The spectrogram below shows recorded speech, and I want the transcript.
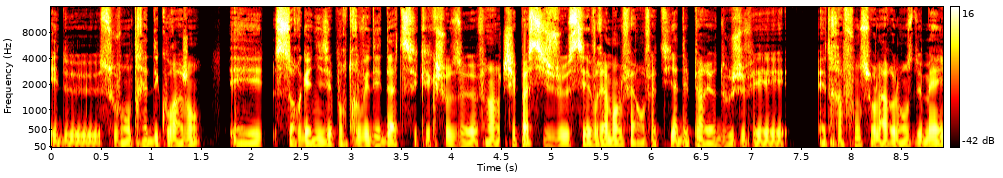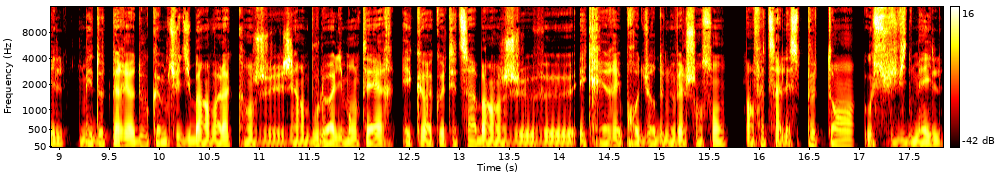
et de souvent très décourageant. Et s'organiser pour trouver des dates, c'est quelque chose. Enfin, je sais pas si je sais vraiment le faire en fait. Il y a des périodes où je vais être à fond sur la relance de mails, mais d'autres périodes où, comme tu dis, ben voilà, quand j'ai un boulot alimentaire et qu'à côté de ça, ben je veux écrire et produire de nouvelles chansons, en fait, ça laisse peu de temps au suivi de mails.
